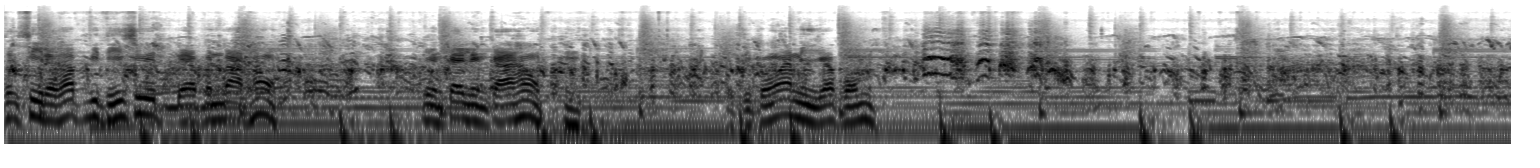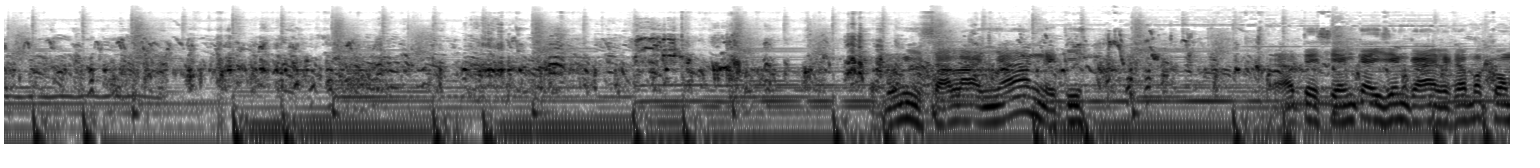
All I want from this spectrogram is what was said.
จังสี่แหละครับ วิถีชีวิตแบบบ้านๆเฮาเลี้ยงไก่เลี้ยงกาเฮาอืมก็สิประมาณนี้ครับผม บ่มีสาระย่างเลยที่เอาแต่เสียงไก่เสียงกายเลยครับมากลม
